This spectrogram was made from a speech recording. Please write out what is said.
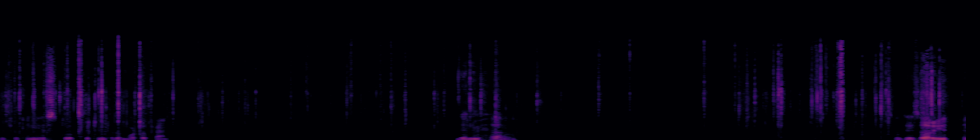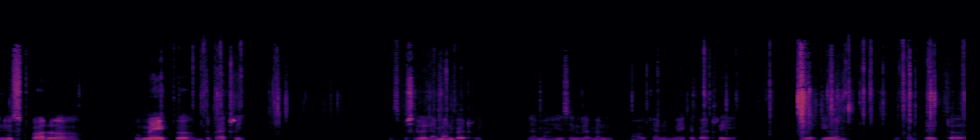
which you can use to fit into the motor fan. Then we have so these are used for uh, to make uh, the battery, especially lemon battery. Lemon using lemon, how can you make a battery? They given the complete uh,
